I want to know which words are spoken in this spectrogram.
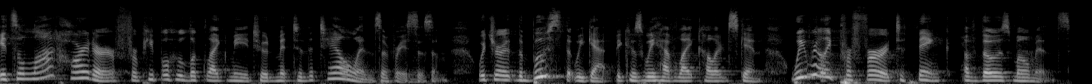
It's a lot harder for people who look like me to admit to the tailwinds of racism, which are the boosts that we get because we have light colored skin. We really prefer to think of those moments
